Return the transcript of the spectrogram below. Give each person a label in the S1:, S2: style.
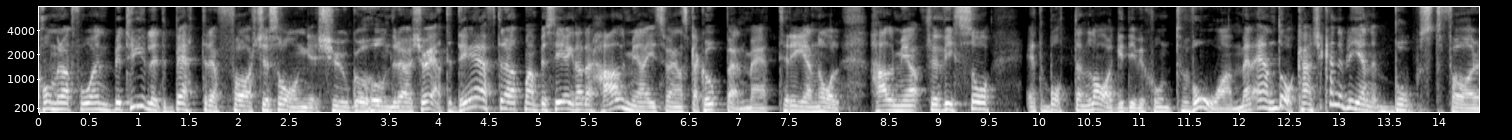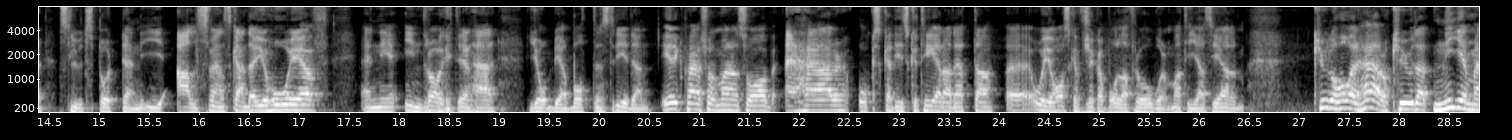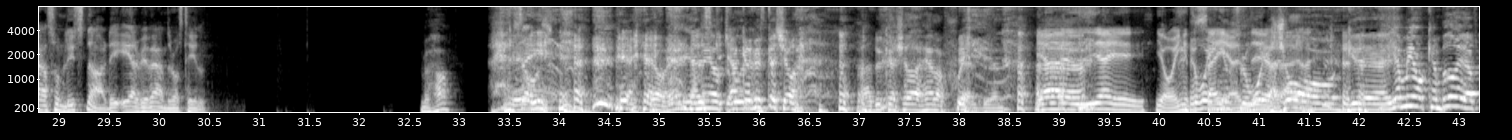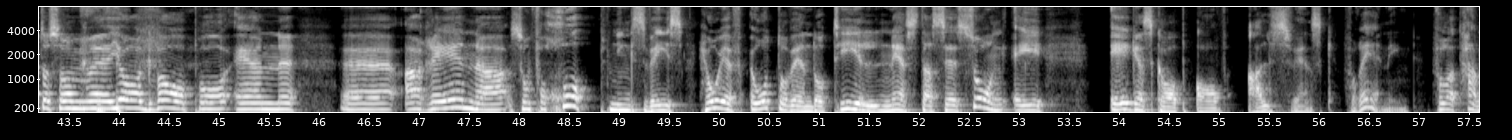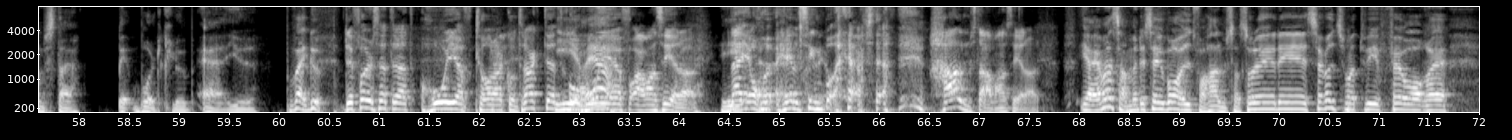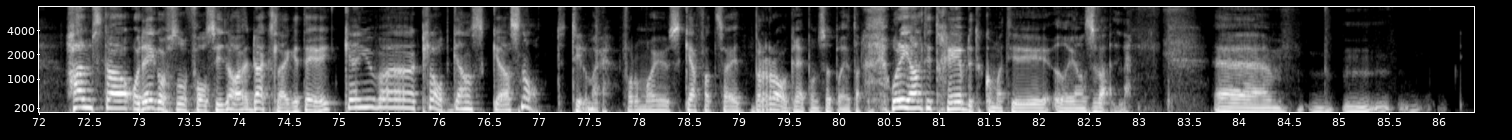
S1: Kommer att få en betydligt bättre försäsong 2021. Det är efter att man besegrade Halmia i Svenska Kuppen med 3-0. Halmia förvisso ett bottenlag i division 2, men ändå, kanske kan det bli en boost för slutspurten i Allsvenskan, där ju HIF är indraget i den här jobbiga bottenstriden. Erik Persson, Maran Svab, är här och ska diskutera detta eh, och jag ska försöka bolla frågor, Mattias Hjelm. Kul att ha er här och kul att ni är med som lyssnar. Det är er vi vänder oss till.
S2: Jaha.
S1: Säg.
S2: Ja, ja, men jag
S1: jag kanske ska köra.
S2: Ja, du kan köra hela själv igen.
S3: Ja, jag, jag har inget
S1: Det
S3: att
S1: var
S3: säga.
S1: ingen fråga.
S2: Jag, eh, ja, men jag kan börja eftersom eh, jag var på en eh, arena som förhoppningsvis HF återvänder till nästa säsong i egenskap av allsvensk förening. För att Halmstad bollklubb är ju på väg upp.
S1: Det förutsätter att HIF klarar kontraktet
S2: Ja,
S1: och
S2: ja.
S1: HIF avancerar. Nej, och Helsingborg... Halmstad avancerar.
S2: Jajamensan, men det ser ju bra ut för Halmstad. Så det, det ser ut som att vi får eh, Halmstad och Degerfors i dag- dagsläget. Det kan ju vara klart ganska snart till och med. För de har ju skaffat sig ett bra grepp om Superettan. Och det är alltid trevligt att komma till Örjansvall. Eh,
